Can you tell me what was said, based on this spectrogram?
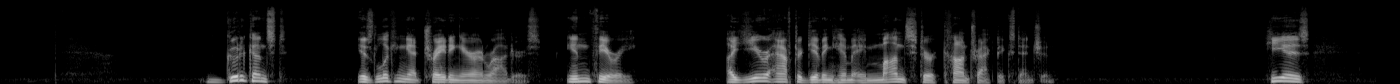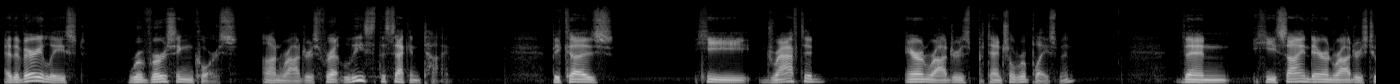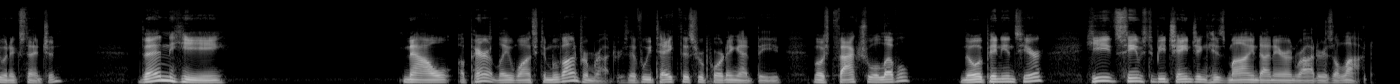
Gutekunst is looking at trading Aaron Rodgers, in theory, a year after giving him a monster contract extension. He is, at the very least, reversing course on Rodgers for at least the second time because he drafted Aaron Rodgers' potential replacement. Then he signed Aaron Rodgers to an extension. Then he now apparently wants to move on from Rodgers. If we take this reporting at the most factual level, no opinions here, he seems to be changing his mind on Aaron Rodgers a lot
